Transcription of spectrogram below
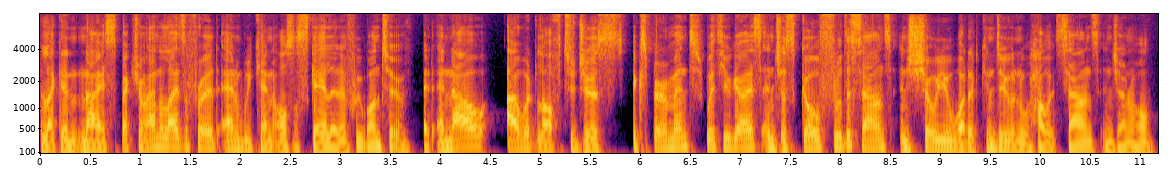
like a nice spectrum analyzer for it, and we can also scale it if we want to. And now I would love to just experiment with you guys and just go through the sounds and show you what it can do and how it sounds in general.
